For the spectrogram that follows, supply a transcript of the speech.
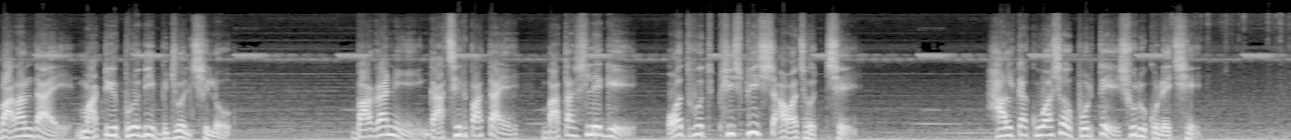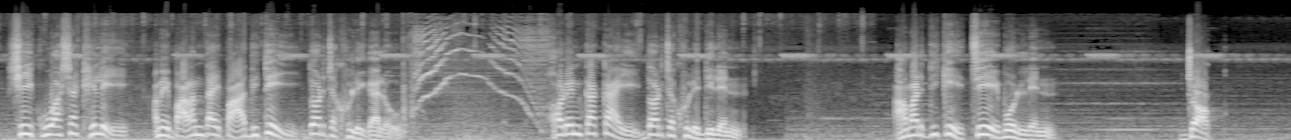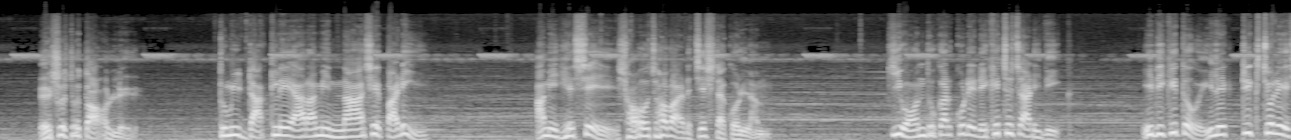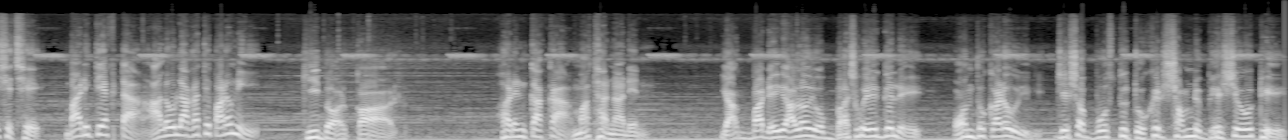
বারান্দায় মাটির প্রদীপ জ্বলছিল। বাগানে গাছের পাতায় বাতাস লেগে অদ্ভুত ফিসফিস আওয়াজ হচ্ছে। হালকা কুয়াশাও পড়তে শুরু করেছে। সেই কুয়াশা ঠেলে আমি বারান্দায় পা দিতেই দরজা খুলে গেল। হরেন কাকাই দরজা খুলে দিলেন। আমার দিকে চেয়ে বললেন যাক এসেছ তাহলে। তুমি ডাকলে আর আমি না আসে পারি? আমি হেসে সহজ হবার চেষ্টা করলাম। কি অন্ধকার করে রেখেছো চারিদিক? এদিকে তো ইলেকট্রিক চলে এসেছে। বাড়িতে একটা আলো লাগাতে পারোনি? কি দরকার? হরেন কাকা মাথা নাড়েন। একবার এই আলোয় অভ্যাস হয়ে গেলে অন্ধকারেই যেসব বস্তু চোখের সামনে ভেসে ওঠে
